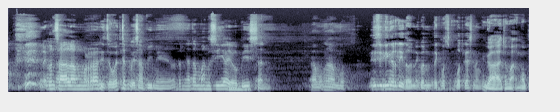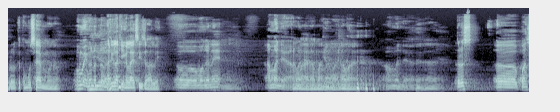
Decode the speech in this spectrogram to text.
Nek kon salah merah dicecek wek sapine. Ternyata manusia ya pisan. Ngamuk-ngamuk. Ini sini ngerti toh nek kon take podcast nang. Enggak, cuma ngobrol ketemu Sam ngono. Oh, mek ngono toh. Tadi lagi ngelesi soalnya. Oh, makanya aman ya, aman. Aman, ya. aman, aman, aman. aman ya. Terus eh, pas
